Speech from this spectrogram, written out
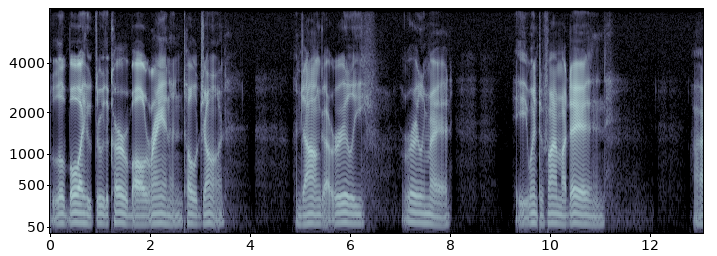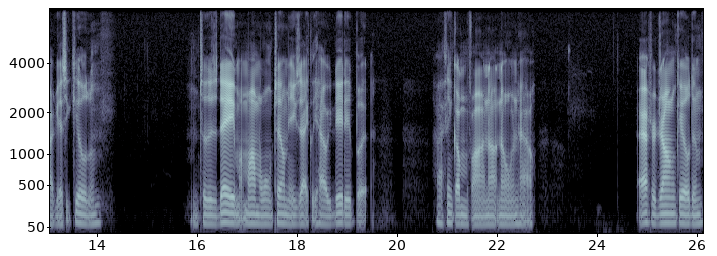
the little boy who threw the curveball ran and told John. And John got really, really mad. He went to find my dad and I guess he killed him. And to this day, my mama won't tell me exactly how he did it, but I think I'm fine not knowing how after John killed him,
